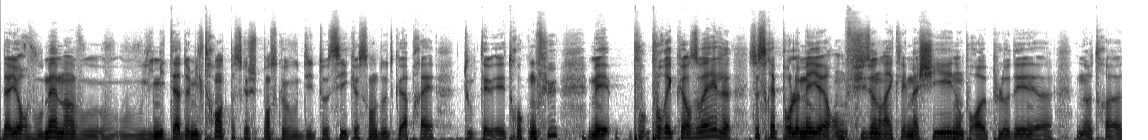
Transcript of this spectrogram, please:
D'ailleurs, vous-même, hein, vous, vous, limitez à 2030, parce que je pense que vous dites aussi que sans doute qu'après, tout est, trop confus. Mais pour, pour Ray Kurzweil, ce serait pour le meilleur. On fusionnera avec les machines, on pourra uploader euh, notre, euh,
